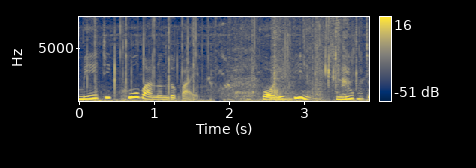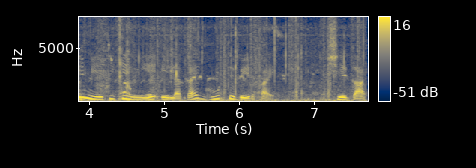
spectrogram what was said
মেয়েটি খুব আনন্দ পায়। পরের দিন লোকটি মেয়েটিকে নিয়ে এলাকায় ঘুরতে বের হয়। সে গাছ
